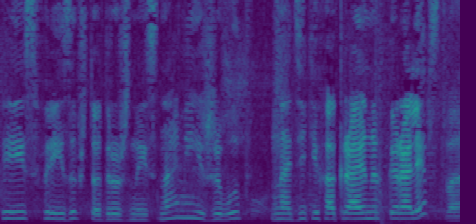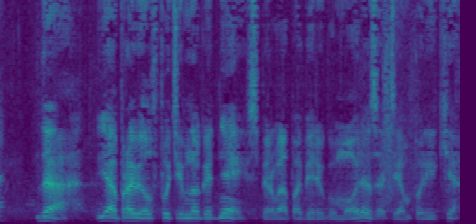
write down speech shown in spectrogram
Ты из фризов, что дружны с нами и живут на диких окраинах королевства? Да, я провел в пути много дней. Сперва по берегу моря, затем по реке.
